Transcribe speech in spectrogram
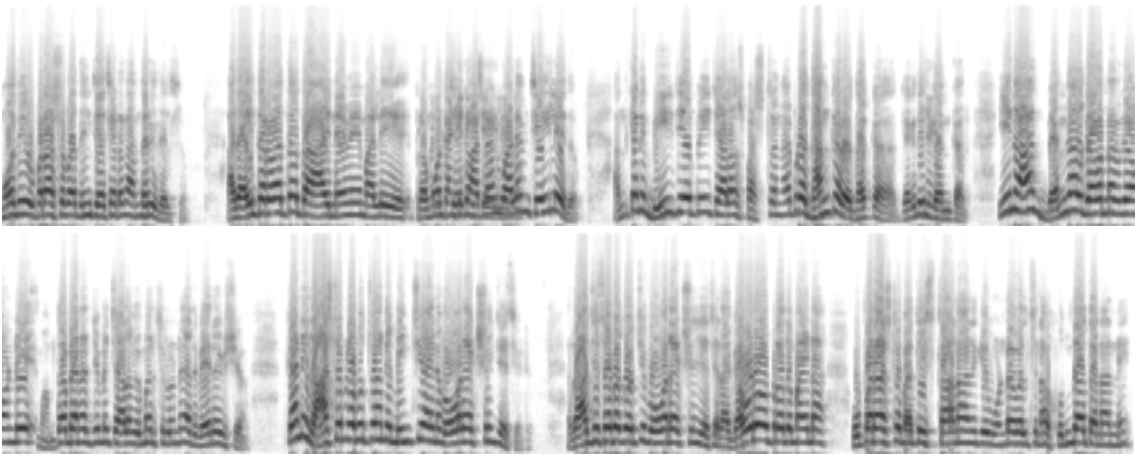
మోదీ ఉపరాష్ట్రపతిని చేశాడని అందరికీ తెలుసు. అది అయిన తర్వాత ఆయన ఏమీ మళ్ళీ ప్రమోట్ చేయడం అట్లాంటి చేయలేదు. వాళ్ళేం చేయలేదు. అందుకని బీజేపీ చాలా స్పష్టంగా ఇప్పుడు ధంకర్ ధక్క జగదీప్ జగ- ధంకర్. ఈయన బెంగాల్ గవర్నర్గా ఉండి మమతా బెనర్జీ మీద చాలా విమర్శలు ఉన్నాయి అది వేరే విషయం. కానీ రాష్ట్ర ప్రభుత్వాన్ని మించి ఆయన ఓవర్ యాక్షన్ చేశాడు. రాజ్యసభకు వచ్చి ఓవర్ యాక్షన్ చేశాడు. ఆ గౌరవప్రదమైన ఉపరాష్ట్రపతి స్థానానికి ఉండవలసిన హుందాతనాన్ని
